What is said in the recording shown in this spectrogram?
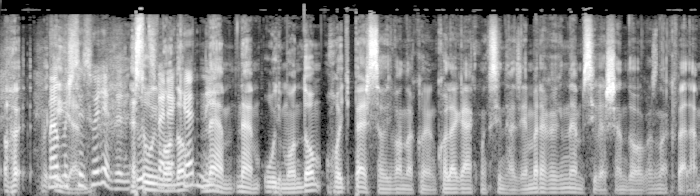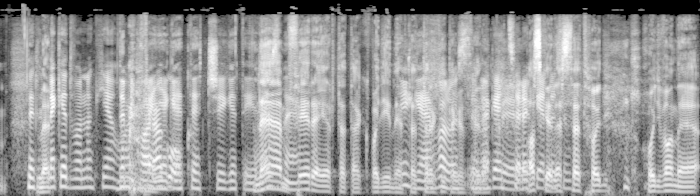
Na most ez hogy érted? Ezt úgy mondom, nem, nem, úgy mondom, hogy persze, hogy vannak olyan kollégák, meg színházi emberek, akik nem szívesen dolgoznak velem. De mert... neked vannak ilyen De fenyegetettséget éreznek? Nem, félreértetek, vagy én értettek titeket Azt kérdezted, hogy, hogy van-e,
